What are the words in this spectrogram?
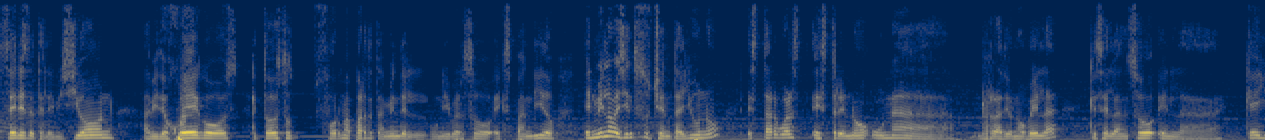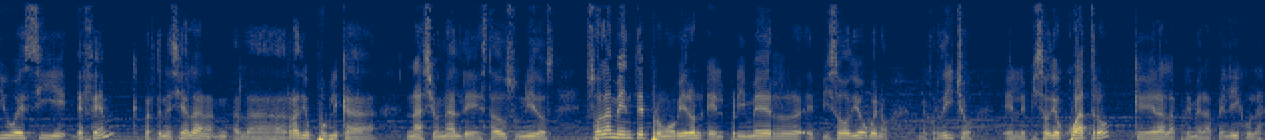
series de televisión, a videojuegos, que todo esto forma parte también del universo expandido. En 1981, Star Wars estrenó una radionovela que se lanzó en la KUSC FM, que pertenecía a la, a la, radio pública nacional de Estados Unidos. Solamente promovieron el primer episodio, bueno, mejor dicho, el episodio 4, que era la primera película.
